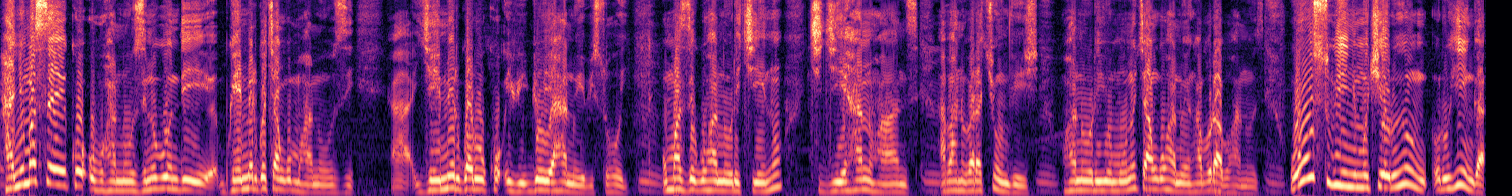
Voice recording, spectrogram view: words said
Hanyuma se ko ubuhanuzi n'ubundi bwemerwa cyangwa umuhanuzi ah, yemerwa ari uko ibi byo yahanuye bisohoye. Umaze guhanura ikintu kigiye hano hanze. Abantu baracyumvisha uhanuriye umuntu cyangwa uhanuye nka buriya buhanuzi. Wowe usubiye inyuma uciye uruhinga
